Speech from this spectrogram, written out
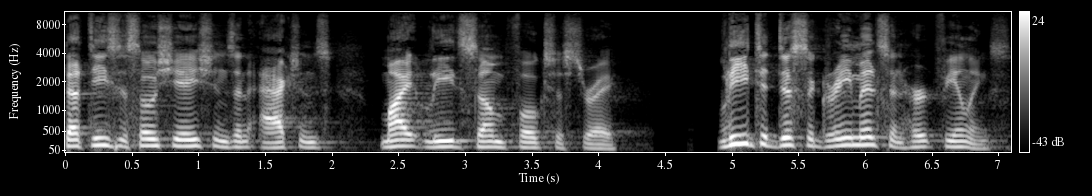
that these associations and actions might lead some folks astray, lead to disagreements and hurt feelings.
